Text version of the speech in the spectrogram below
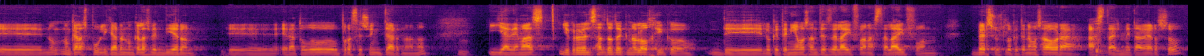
Eh, nu- nunca las publicaron, nunca las vendieron. Eh, era todo proceso interno, ¿no? Y además, yo creo que el salto tecnológico de lo que teníamos antes del iPhone hasta el iPhone versus lo que tenemos ahora hasta el metaverso,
